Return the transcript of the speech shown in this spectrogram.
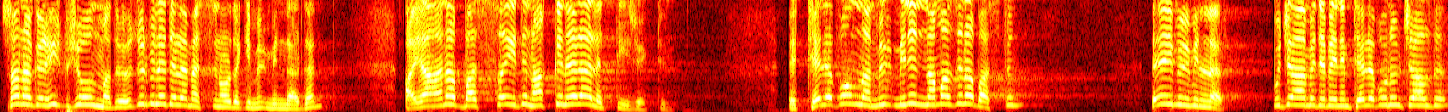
Sana göre hiçbir şey olmadı, özür bile dilemezsin oradaki müminlerden. Ayağına bassaydın hakkını helal et diyecektin. E telefonla müminin namazına bastın. Ey müminler bu camide benim telefonum çaldı.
